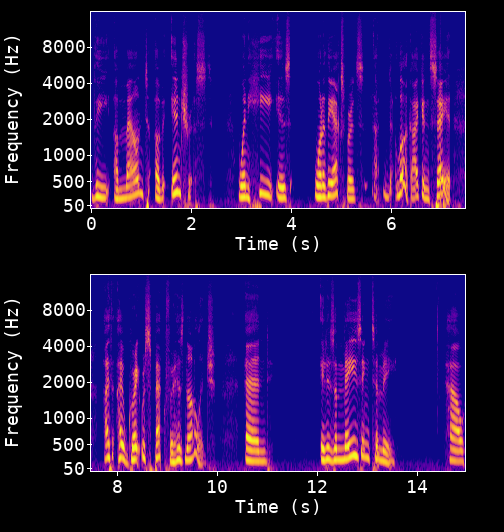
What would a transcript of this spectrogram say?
the amount of interest when he is one of the experts. Uh, look, I can say it. I, th- I have great respect for his knowledge. And it is amazing to me how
